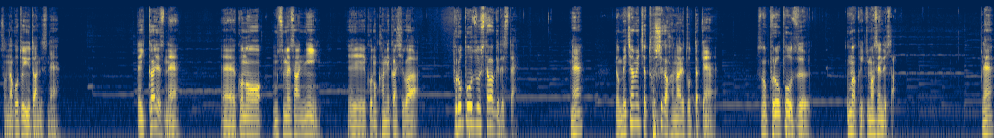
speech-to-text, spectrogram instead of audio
そんなこと言うたんですね。で、一回ですね、えー、この娘さんに、えー、この金貸しはプロポーズをしたわけですたい。ね。めちゃめちゃ年が離れとったけん、そのプロポーズうまくいきませんでした。ね。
